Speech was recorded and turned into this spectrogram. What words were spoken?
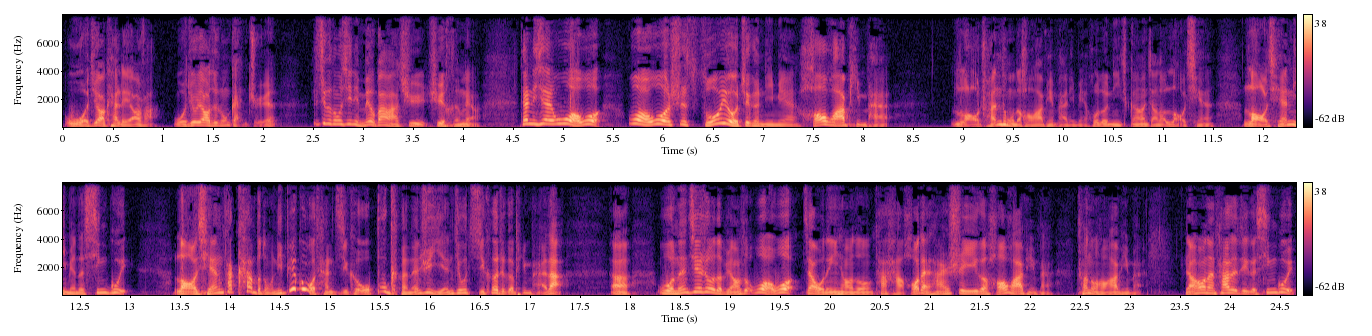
我就要开雷阿尔法，我就要这种感觉。这个东西你没有办法去去衡量，但你现在沃尔沃，沃尔沃是所有这个里面豪华品牌，老传统的豪华品牌里面，或者你刚刚讲的老钱，老钱里面的新贵，老钱他看不懂，你别跟我谈极客，我不可能去研究极客这个品牌的，啊，我能接受的，比方说沃尔沃，在我的印象中，它还好歹它还是一个豪华品牌，传统豪华品牌，然后呢，它的这个新贵。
